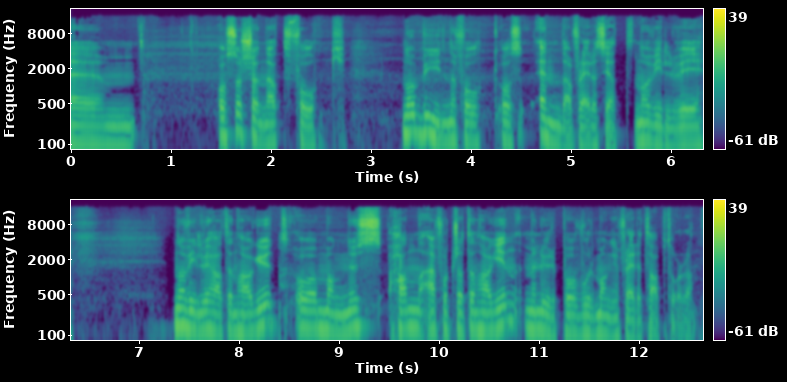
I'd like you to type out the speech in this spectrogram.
Um, og så skjønner jeg at folk Nå begynner folk, og enda flere, å si at nå vil vi nå vil vi ha Ten Hag ut, og Magnus han er fortsatt Ten Hag inn, men lurer på hvor mange flere tap tåler han.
